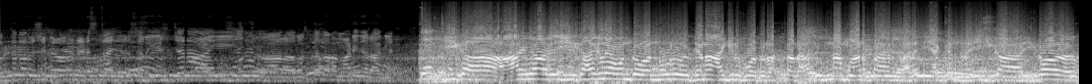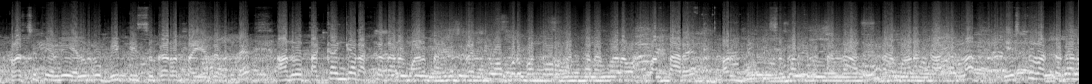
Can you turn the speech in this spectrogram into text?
ರಕ್ತದಾನ ಶಿಬಿರವನ್ನು ನಡೆಸ್ತಾ ಇದ್ದಾರೆ ಸರ್? ಎಷ್ಟು ಜನ ಈ ಈಗ ಈಗಾಗಲೇ ಒಂದು ನೂರು ಜನ ಆಗಿರ್ಬೋದು ರಕ್ತದ ಇನ್ನ ಮಾಡ್ತಾ ಇರ್ತಾರೆ. ಯಾಕಂದ್ರೆ ಈಗ ಇರೋ ಪರಿಸ್ಥಿತಿಯಲ್ಲಿ ಎಲ್ಲರೂ ಬಿ ಪಿ ಶುಗರ್ ಅಂತ ಇರುತ್ತೆ. ಅದ್ರ ತಕ್ಕಂಗೆ ರಕ್ತದಾನ ಮಾಡ್ತಾ ಇದ್ದಾರೆ. ಪ್ರತಿಯೊಬ್ಬರು ಬಂದವರು ರಕ್ತದಾನ ಮಾಡೋರು ಬರ್ತಾರೆ ಅವ್ರು ಬಿ ಪಿ ಶುಗರ್ ಇರುತ್ತಲ್ಲ, ಅದರಿಂದ ಮಾಡೋಕ್ಕಾಗಲ್ಲ. ಎಷ್ಟು ರಕ್ತದಾನ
